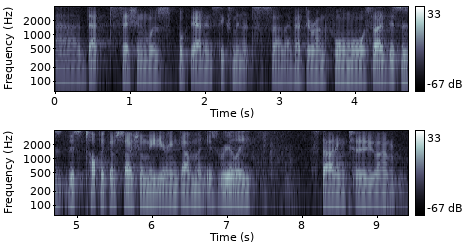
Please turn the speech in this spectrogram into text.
uh, that session was booked out in six minutes, so they've had to run four more. So this is this topic of social media in government is really starting to um,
